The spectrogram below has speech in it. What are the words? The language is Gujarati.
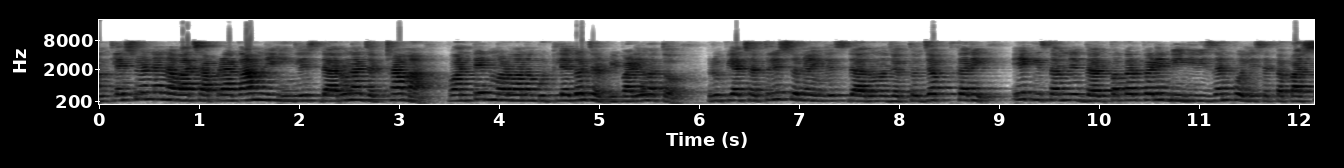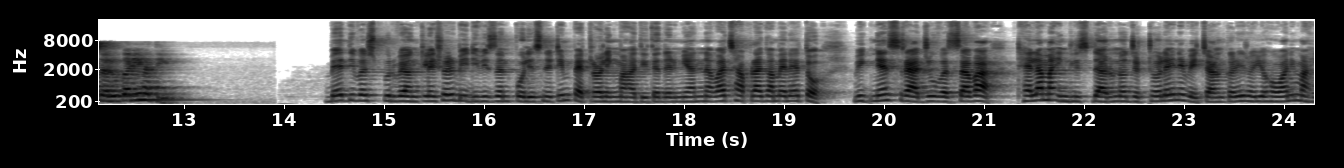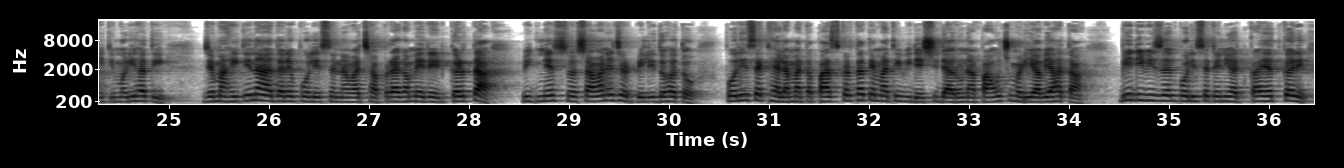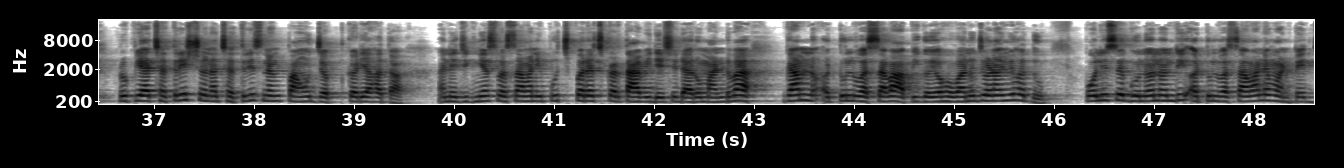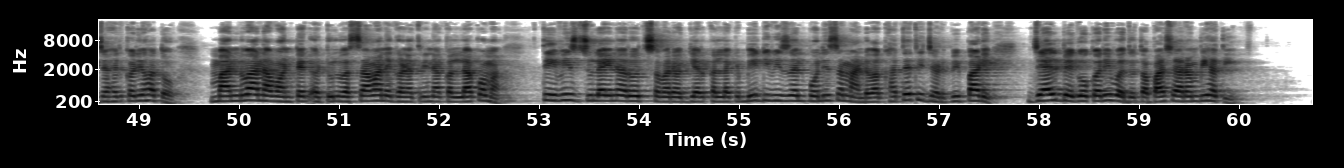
અંકલેશ્વરના નવા છાપરા ગામની ઇંગ્લિશ દારૂના જથ્થામાં વોન્ટેડ મળવાનો બુટલેગર ઝડપી પાડ્યો હતો. રૂપિયા છત્રીસોનો ઇંગ્લિશ દારૂનો જથ્થો જપ્ત કરી એક ઇસમની ધરપકડ કરી બી ડિવિઝન પોલીસે તપાસ શરૂ કરી હતી. બે દિવસ પૂર્વે અંકલેશ્વર બી ડિવિઝન પોલીસની ટીમ પેટ્રોલિંગમાં હતી. તે દરમિયાન નવા છાપરા ગામે રહેતો વિઘ્નેશ રાજુ વસાવા ઠેલામાં ઇંગ્લિશ દારૂનો જથ્થો લઈને વેચાણ કરી રહ્યો હોવાની માહિતી મળી હતી. જે માહિતીના આધારે પોલીસે નવા છાપરા ગામે રેડ કરતા વિઘ્નેશ વસાવાને ઝડપી લીધો હતો. પોલીસે થેલામાં તપાસ કરતા તેમાંથી વિદેશી દારૂના પાઉચ મળી આવ્યા હતા. બી ડિવિઝન પોલીસે તેની અટકાયત કરી રૂપિયા છત્રીસોના છત્રીસ નંગ પાઉચ જપ્ત કર્યા હતા અને જિજ્ઞેશ વસાવાની પૂછપરછ કરતા આ વિદેશી દારૂ માંડવા ગામનો અતુલ વસાવા આપી ગયો હોવાનું જણાવ્યું હતું. પોલીસે ગુનો નોંધી અતુલ વસાવાને વોન્ટેડ જાહેર કર્યો હતો. માંડવાના વોન્ટેડ અતુલ વસાવાને ગણતરીના કલાકોમાં ત્રેવીસ જુલાઈના રોજ સવારે અગિયાર કલાકે બે ડિવિઝન પોલીસે માંડવા ખાતેથી ઝડપી પાડી જેલ ભેગો કરી વધુ તપાસ આરંભી હતી.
